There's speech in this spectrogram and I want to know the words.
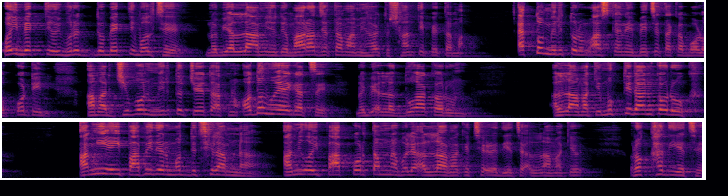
ওই ব্যক্তি, ওই বৃদ্ধ ব্যক্তি বলছে, নবী আল্লাহ, আমি যদি মারা যেতাম, আমি হয়তো শান্তি পেতাম। এত মৃত্যুর মাঝখানে বেঁচে থাকা বড় কঠিন। আমার জীবন মৃত্যুর চেয়ে তো এখন অদম হয়ে গেছে। নবী আল্লাহ দোয়া করুন। আল্লাহ আমাকে মুক্তি দান করুক। আমি এই পাপীদের মধ্যে ছিলাম না। আমি ওই পাপ করতাম না বলে আল্লাহ আমাকে ছেড়ে দিয়েছে, আল্লাহ আমাকে রক্ষা দিয়েছে।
